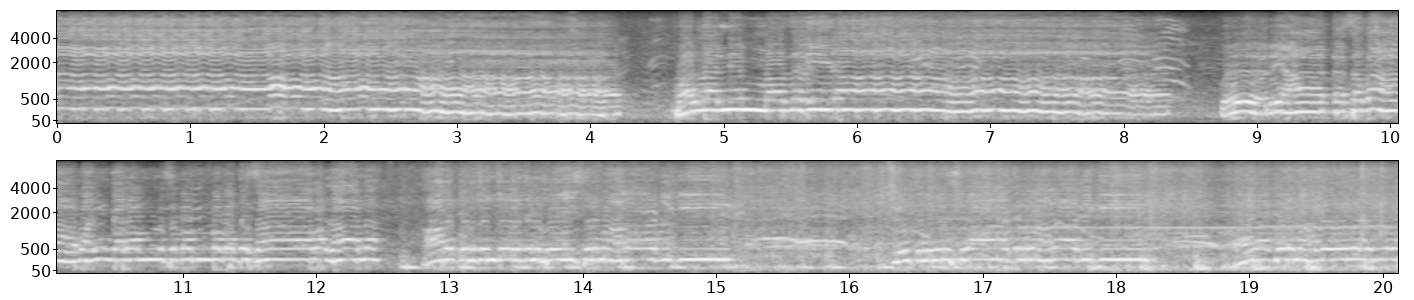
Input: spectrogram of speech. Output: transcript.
ಫಲ ನಿಮ್ಮದಯ್ಯ కోర్యాదసదా మంగళం శుభం భవత సావధాన. ఆడపడుతున్న ఈశ్వర మహారాజుకి. శ్రీ మహారాజుకి. ఆడపడు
